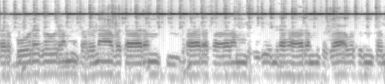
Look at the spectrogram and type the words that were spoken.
कर्पूरगौरं, करुणावतारं, संसारसारं भुजेन्द्रहारं सदा वसन्तं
